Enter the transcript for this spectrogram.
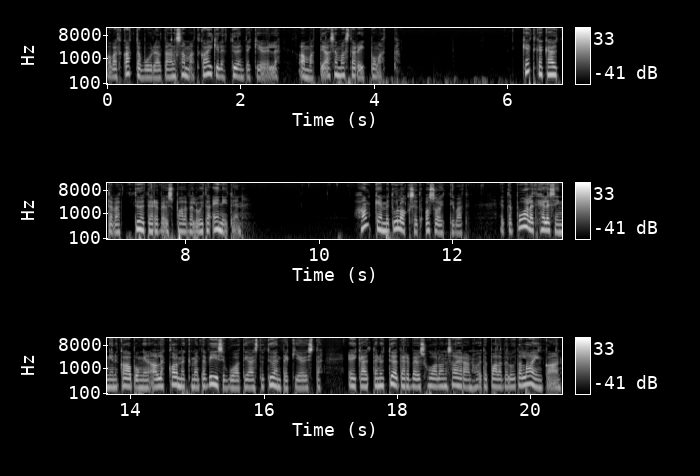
ovat kattavuudeltaan samat kaikille työntekijöille ammattiasemasta riippumatta. Ketkä käyttävät työterveyspalveluita eniten? Hankkeemme tulokset osoittivat, että puolet Helsingin kaupungin alle 35-vuotiaista työntekijöistä ei käyttänyt työterveyshuollon sairaanhoitopalveluita lainkaan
